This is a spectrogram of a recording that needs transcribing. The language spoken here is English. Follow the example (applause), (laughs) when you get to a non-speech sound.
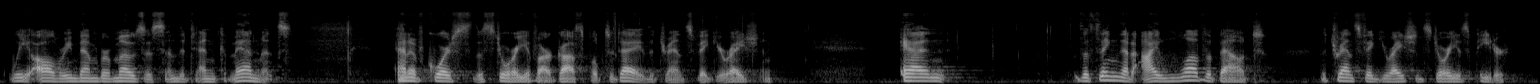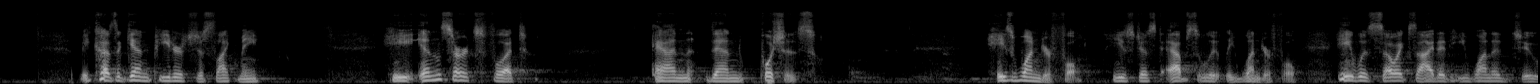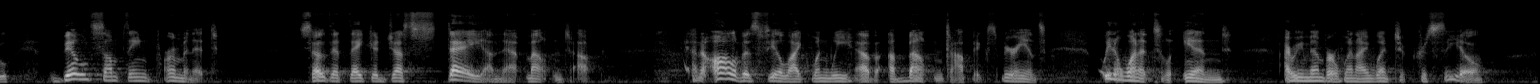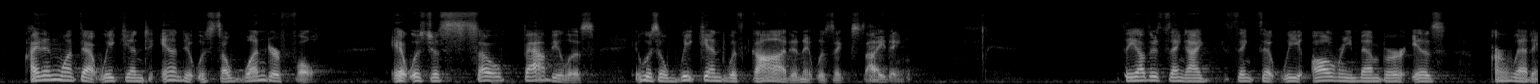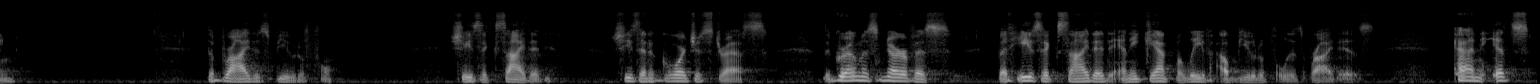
we all remember Moses and the Ten Commandments. And of course, the story of our gospel today, the Transfiguration. And the thing that I love about the Transfiguration story is Peter. Because again, Peter's just like me. He inserts foot and then pushes. He's wonderful. He's just absolutely wonderful. He was so excited, he wanted to build something permanent so that they could just stay on that mountaintop. And all of us feel like when we have a mountaintop experience, we don't want it to end. I remember when I went to Cursillo, I didn't want that weekend to end. It was so wonderful. It was just so fabulous. It was a weekend with God and it was exciting. The other thing I think that we all remember is our wedding. The bride is beautiful. She's excited. She's in a gorgeous dress. The groom is nervous, but he's excited and he can't believe how beautiful his bride is. And it's,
